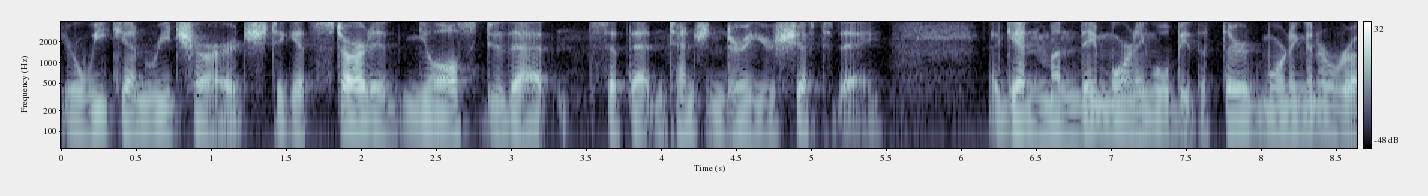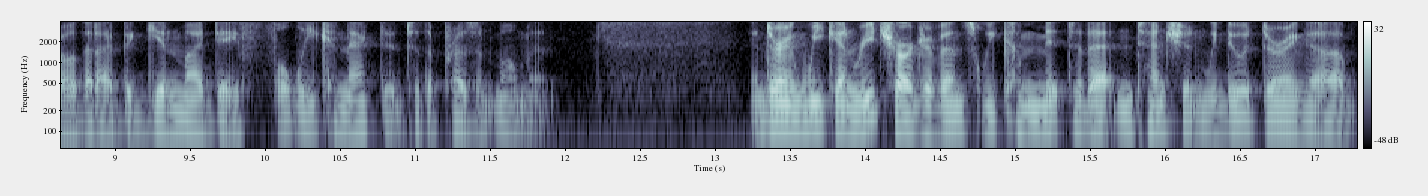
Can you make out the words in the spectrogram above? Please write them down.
your weekend recharge to get started. And you'll also do that, set that intention during your shift today. Again, Monday morning will be the third morning in a row that I begin my day fully connected to the present moment. And during weekend recharge events, we commit to that intention. We do it during a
